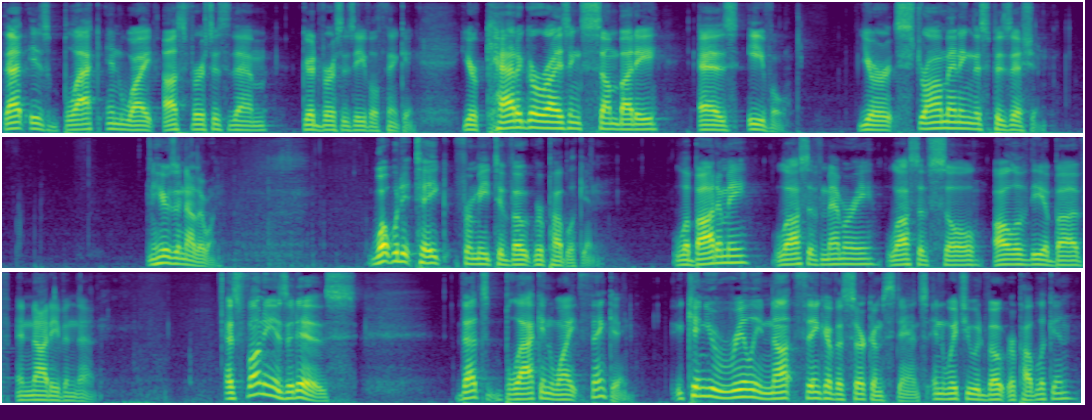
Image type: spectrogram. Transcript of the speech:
That is black and white, us versus them, good versus evil thinking. You're categorizing somebody as evil. You're strawmanning this position. And here's another one. What would it take for me to vote Republican? Lobotomy, loss of memory, loss of soul, all of the above, and not even that. As funny as it is, that's black and white thinking. Can you really not think of a circumstance in which you would vote Republican?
